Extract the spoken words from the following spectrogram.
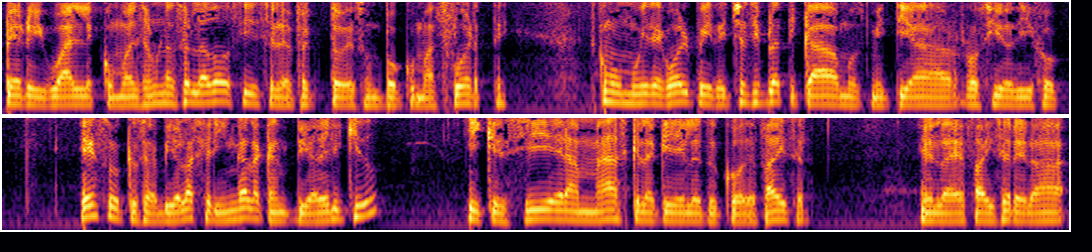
pero igual como es una sola dosis, el efecto es un poco más fuerte. Es como muy de golpe y de hecho sí platicábamos, mi tía Rocío dijo eso, que se vio la jeringa, la cantidad de líquido y que sí era más que la que ella le tocó de Pfizer. Eh, La de Pfizer era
